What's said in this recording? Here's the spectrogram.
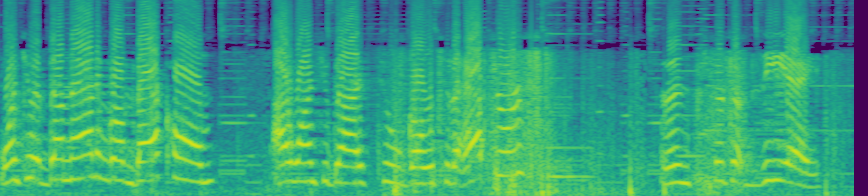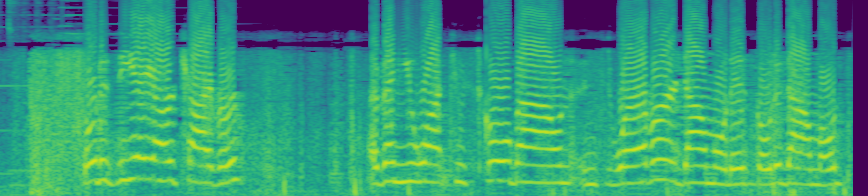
once you have done that and gone back home, I want you guys to go to the app Store and then search up ZA. Go to ZA Archiver and then you want to scroll down and wherever download is, go to download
